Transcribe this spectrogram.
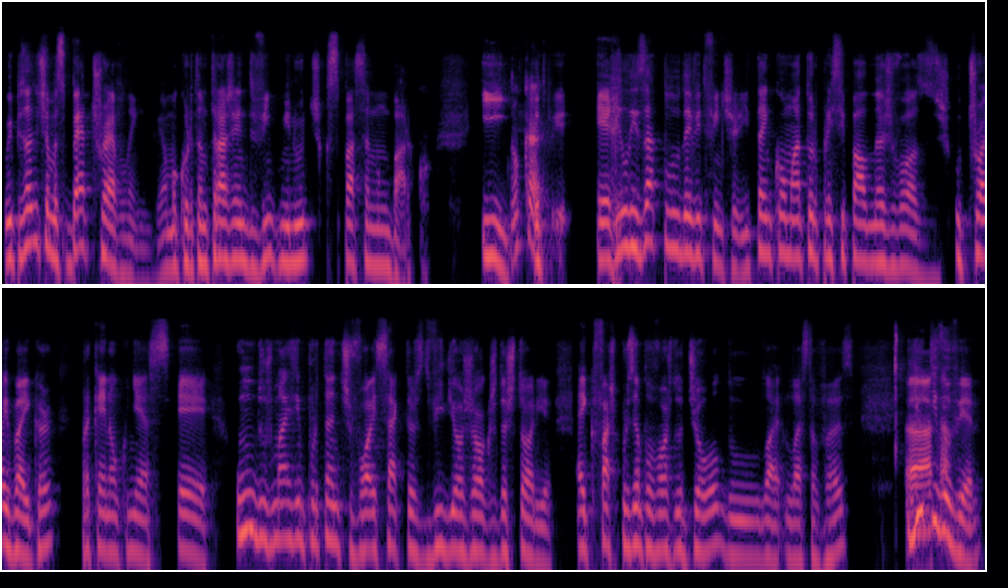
O episódio chama-se Bad Traveling. É uma curta-metragem de 20 minutos que se passa num barco. E okay. é realizado pelo David Fincher e tem como ator principal nas vozes o Troy Baker. Para quem não conhece, é um dos mais importantes voice actors de videojogos da história, em que faz, por exemplo, a voz do Joel, do Last of Us. E ah, eu estive tá. a ver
